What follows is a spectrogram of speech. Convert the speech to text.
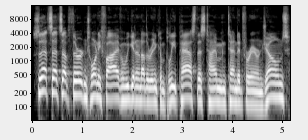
So that sets up third and 25, and we get another incomplete pass, this time intended for Aaron Jones.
